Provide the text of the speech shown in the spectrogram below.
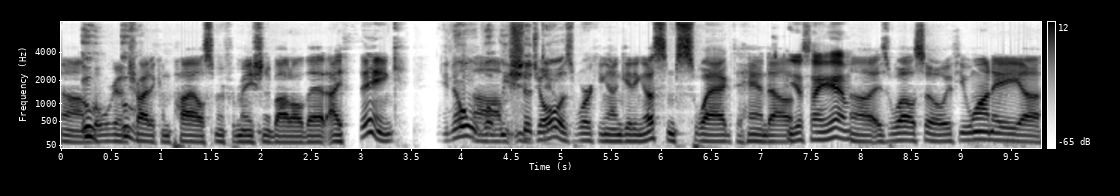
Um, Ooh, but we're going to try to compile some information about all that. I think You know what um, we should Joel do? is working on getting us some swag to hand out yes, I am. uh, as well. So if you want a, uh,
